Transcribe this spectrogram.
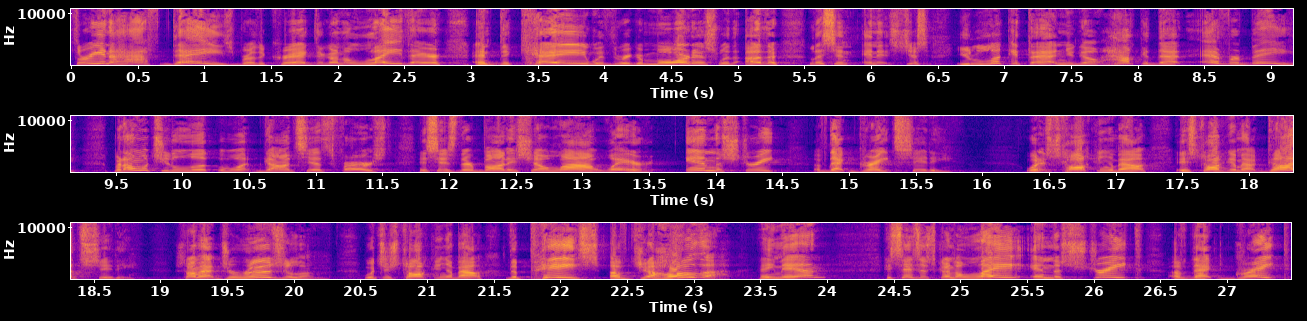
three and a half days, Brother Craig. They're going to lay there and decay with rigor mortis, with other. Listen, and it's just, you look at that and you go, how could that ever be? But I want you to look at what God says first. It says, their bodies shall lie where? In the street of that great city. What it's talking about is talking about God's city. It's talking about Jerusalem, which is talking about the peace of Jehovah. Amen? He says it's going to lay in the street of that great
